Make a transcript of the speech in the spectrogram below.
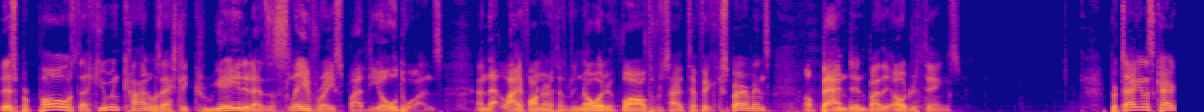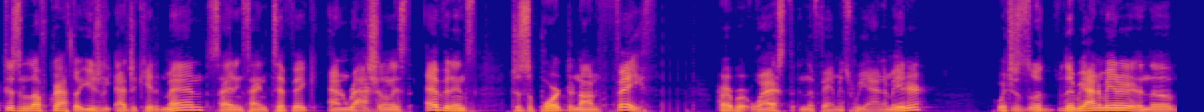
it is proposed that humankind was actually created as a slave race by the old ones, and that life on Earth as we know it evolved through scientific experiments abandoned by the elder things. Protagonist characters in Lovecraft are usually educated men, citing scientific and rationalist evidence to support their non faith. Herbert West in the famous Reanimator, which is uh, the Reanimator in the,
